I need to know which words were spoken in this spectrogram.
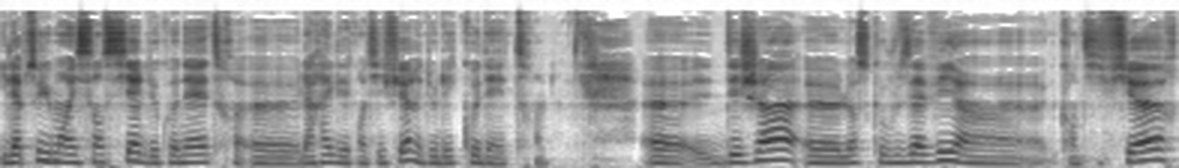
Il est absolument essentiel de connaître la règle des quantifieurs et de les connaître. déjà, lorsque vous avez un quantifieur,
